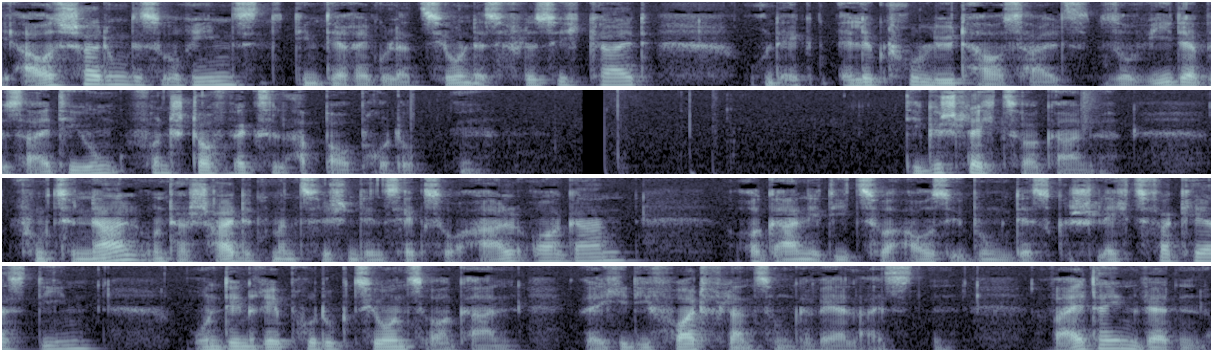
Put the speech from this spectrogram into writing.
Die Ausscheidung des Urins dient der Regulation des Flüssigkeit- und Elektrolythaushalts sowie der Beseitigung von Stoffwechselabbauprodukten. Die Geschlechtsorgane. Funktional unterscheidet man zwischen den Sexualorganen, Organe, die zur Ausübung des Geschlechtsverkehrs dienen, und den Reproduktionsorganen, welche die Fortpflanzung gewährleisten. Weiterhin werden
